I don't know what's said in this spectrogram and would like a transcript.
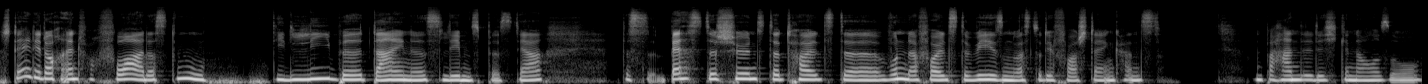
stell dir doch einfach vor, dass du die Liebe deines Lebens bist, ja. Das beste, schönste, tollste, wundervollste Wesen, was du dir vorstellen kannst. Und behandle dich genauso.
